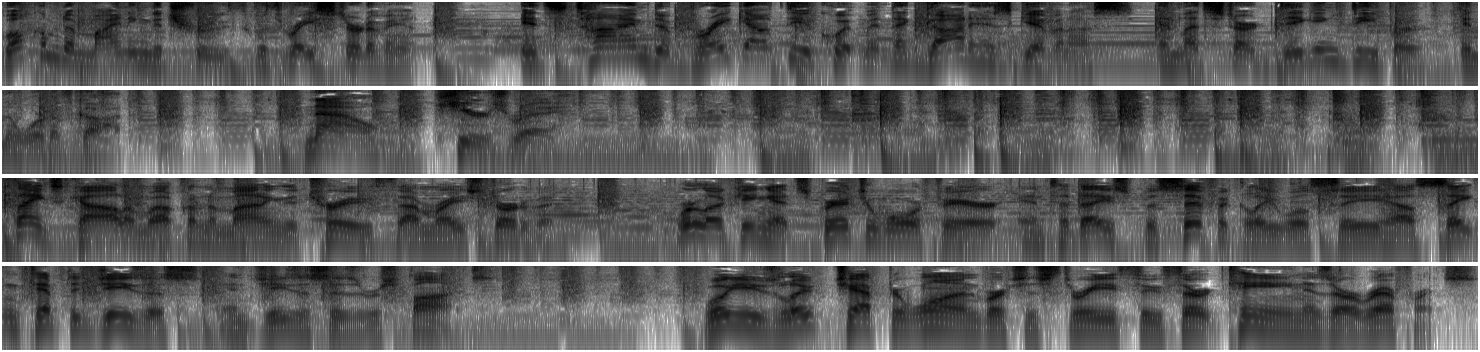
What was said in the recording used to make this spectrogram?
Welcome to Mining the Truth with Ray Sturdivant. It's time to break out the equipment that God has given us and let's start digging deeper in the Word of God. Now, here's Ray. Thanks, Kyle, and welcome to Mining the Truth. I'm Ray Sturdivant. We're looking at spiritual warfare, and today specifically we'll see how Satan tempted Jesus and Jesus' response. We'll use Luke chapter 1, verses 3 through 13 as our reference.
